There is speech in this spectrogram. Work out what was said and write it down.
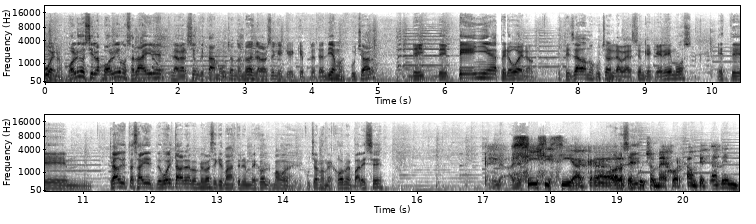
Bueno, volvimos, volvimos al aire. La versión que estábamos escuchando no es la versión que pretendíamos escuchar de, de Peña, pero bueno, este, ya vamos a escuchar la versión que queremos. Este, mm, Claudio, estás ahí de vuelta. Ahora me parece que vas a tener mejor, vamos a escucharnos mejor, me parece. Sí, sí, sí, acá ahora, Ahora te sí. escucho mejor. Aunque también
